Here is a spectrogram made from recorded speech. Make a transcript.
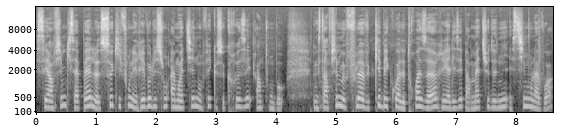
c'est un film qui s'appelle Ceux qui font les révolutions à moitié n'ont fait que se creuser un tombeau donc c'est un film fleuve québécois de 3 heures réalisé par Mathieu Denis et Simon Lavoie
